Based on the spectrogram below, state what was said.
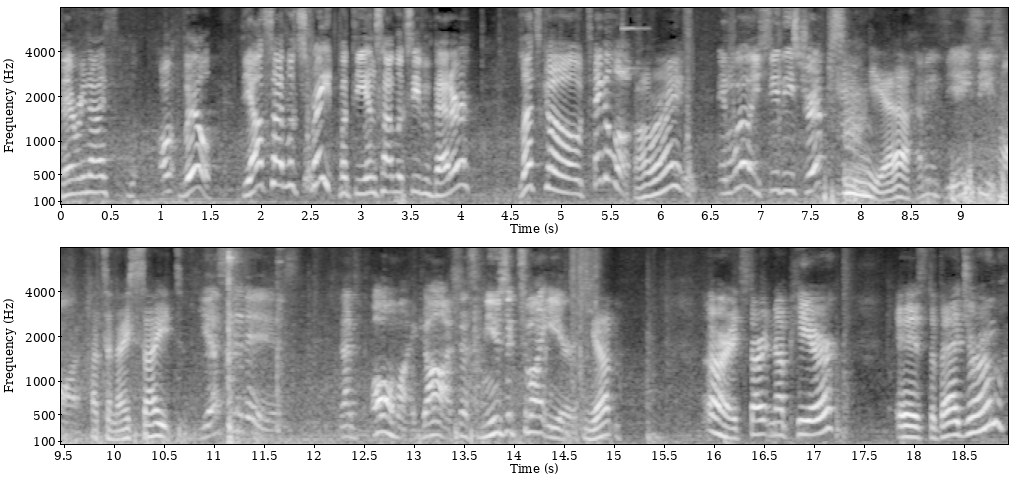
Very nice. Oh, Will, the outside looks great, but the inside looks even better. Let's go take a look. All right. And Will, you see these strips? yeah. That means the AC's on. That's a nice sight. Yes, it is. That's, oh my gosh, that's music to my ears. Yep. All right, starting up here is the bedroom.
